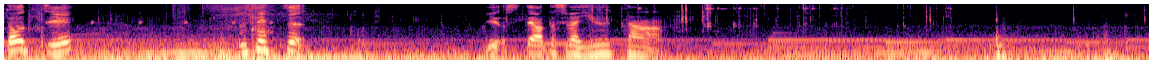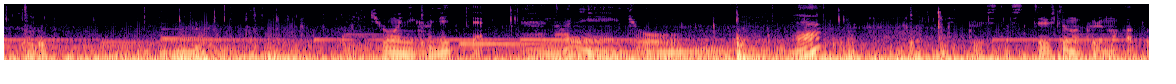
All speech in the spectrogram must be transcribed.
どっち？右折。そして私は U ターン。今日に限って。えー、何？今日。え？びっくりした。知ってる人の車かと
